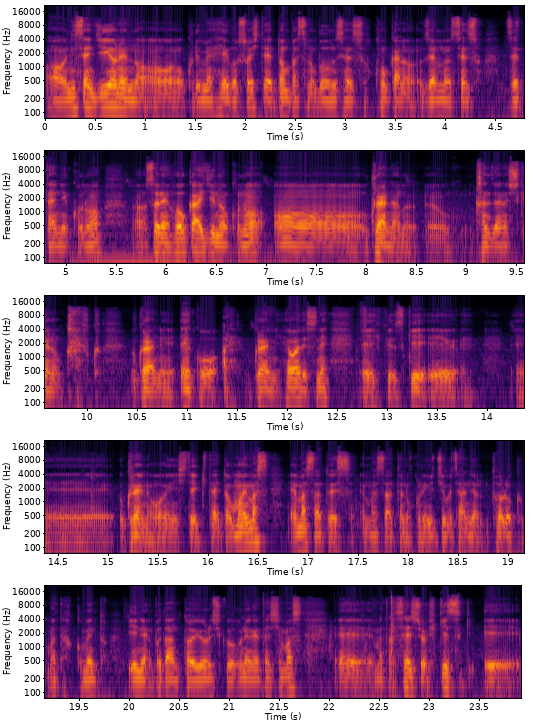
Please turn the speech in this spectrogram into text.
2014年のクリミア併合、そしてドンバスのブーム戦争、今回の全面戦争、絶対にこのソ連崩壊時のこのウクライナの完全な主権の回復、ウクライナに栄光あれ、ウクライナに平和ですね、えー、引き続き、えーえー、ウクライナを応援していきたいと思います。えー、マサトです。マサトのこの YouTube チャンネル登録、またコメント、いいね、ボタンとよろしくお願いいたします。えー、また聖書を引き続き、え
